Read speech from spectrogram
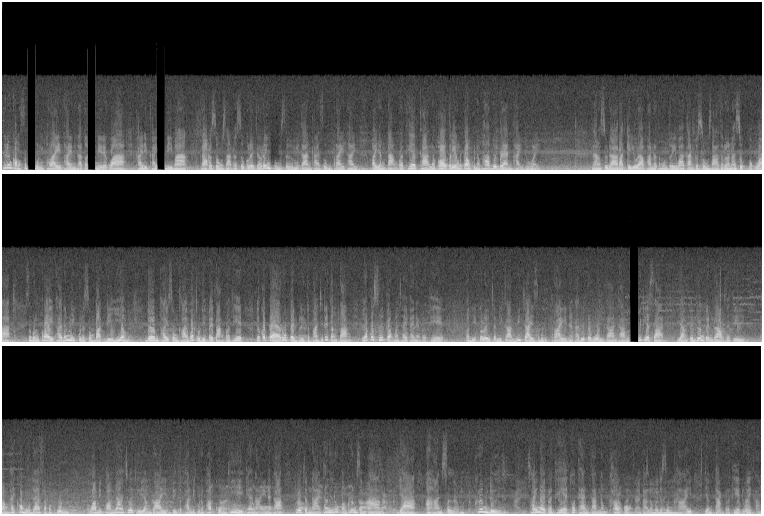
ที่เรื่องของสมุนไพรไทยนะคะ ตอนนี้เรียกว่าขายดิบขายดีมากครับทางกระทรวงสาธารณสุขก็เลยจะเร่งส่งเสริมการขายสมุนไพรไทยไปยังต่างประเทศค่ะ แล้วก็เตรียมรับรองคุณภาพด้วยแบรนด์ไทยด้วย นางสุดารัตน์เกยุราพันธ์รัฐมนตรีว่าการกระทรวงสาธารณสุขบอกว่า สมุนไพรไทยนั้นมีคุณสมบัติดีเยี่ยม เดิมไทยส่งขายวัตถุดิบไปต่างประเทศ แล้วก็แปรรูปเป็นผลิตภัณฑ์ชนิดต่างๆ แล้วก็ซื้อกลับมาใช้ภายในประเทศต อนนี้ก็เลยจะมีการวิจัยสมุนไพรนะคะด้วยกระบวนการทางวิทยาศาสตร์ อย่างเป็นเรื่องเป็นราวเสียทีทำให้ข้อมูลด้านสรรพคุณ ว่ามีความน่าเชื่อถืออย่างไร ผลิตภัณฑ์มีคุณภาพคงที่แค่ไหนนะคะ เพื่อจำหน่ายทั้งในรูปของเครื่องสำอาง ยาอาหารเสริม เครื่องดื่ม ใช้ในประเทศทดแทนการนำเข้าก่อนนะคะแล้วก็จะส่งขายยังต่างประเทศด้วยค่ะ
